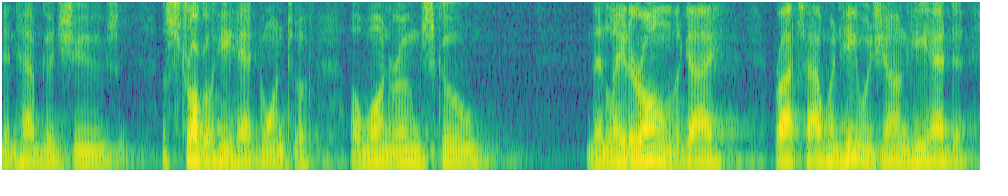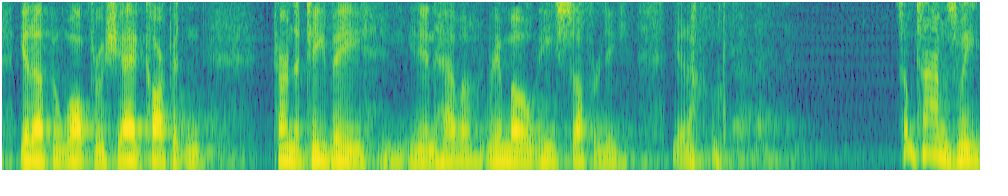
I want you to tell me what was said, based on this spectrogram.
Didn't have good shoes. The struggle he had going to a, a one room school. Then later on, the guy writes how when he was young, he had to get up and walk through shag carpet and turn the TV. He didn't have a remote. He suffered. He, you know. Sometimes we,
